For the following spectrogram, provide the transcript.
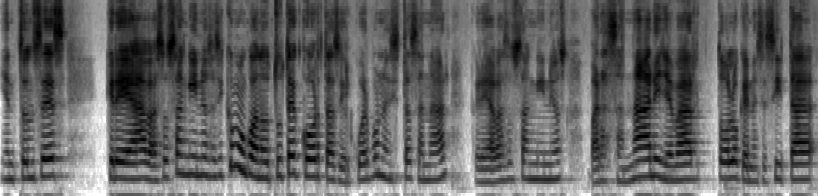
Y entonces crea vasos sanguíneos, así como cuando tú te cortas y el cuerpo necesita sanar, crea vasos sanguíneos para sanar y llevar todo lo que necesita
